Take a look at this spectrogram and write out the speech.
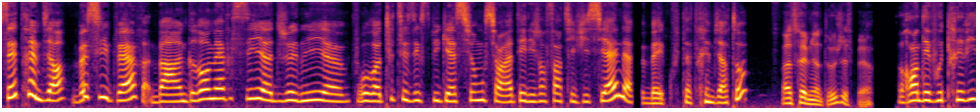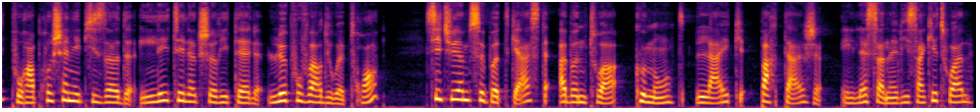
C'est très bien, bah, super. Bah, un grand merci à Johnny pour toutes ces explications sur l'intelligence artificielle. Bah, écoute, à très bientôt. À très bientôt, j'espère. Rendez-vous très vite pour un prochain épisode L'été Luxury Tale, le pouvoir du Web 3. Si tu aimes ce podcast, abonne-toi, commente, like, partage et laisse un avis 5 étoiles.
